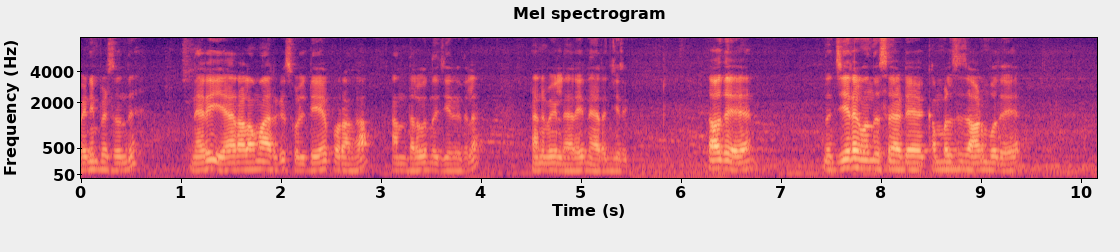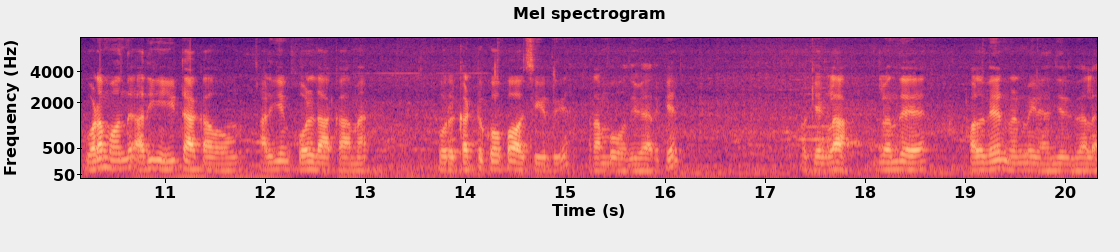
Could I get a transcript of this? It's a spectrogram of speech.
பெனிஃபிட்ஸ் வந்து நிறைய ஏராளமாக இருக்குது சொல்லிட்டே போகிறாங்க அந்தளவு இந்த ஜீரகத்தில் நன்மைகள் நிறைய நிறைஞ்சிருக்கு. அதாவது இந்த ஜீரகம் வந்து சார் கம்பல்சரி சாடும்போது உடம்ப வந்து அதிகம் ஹீட் ஆக்காகவும் அதிகம் கோல்ட் ஆக்காமல் ஒரு கட்டுக்கோப்பாக வச்சுக்கிறதுக்கு ரொம்ப உதவியாக இருக்குது ஓகேங்களா இதில் வந்து பல்வேறு நன்மை நிறைஞ்சிருக்கிறதால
